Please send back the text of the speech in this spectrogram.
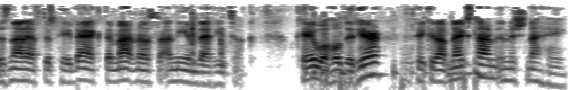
does not have to pay back the matnas aniyim that he took. Okay, we'll hold it here. Pick it up next time in Mishnah Hay.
